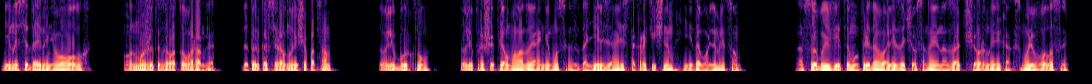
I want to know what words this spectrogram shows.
Не наседай на него, Олух. Он может и золотого ранга, да только все равно еще пацан. То ли буркнул, то ли прошипел молодой анимус с да нельзя аристократичным и недовольным лицом. Особый вид ему придавали зачесанные назад черные, как смоль, волосы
